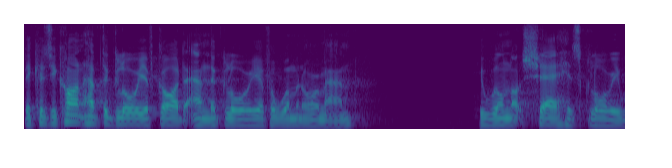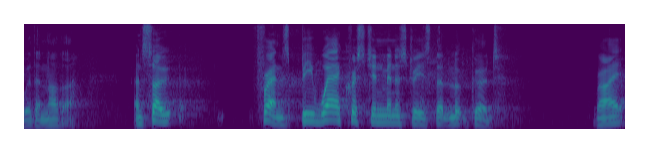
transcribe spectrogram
because you can't have the glory of God and the glory of a woman or a man. He will not share his glory with another. And so, friends, beware Christian ministries that look good, right?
